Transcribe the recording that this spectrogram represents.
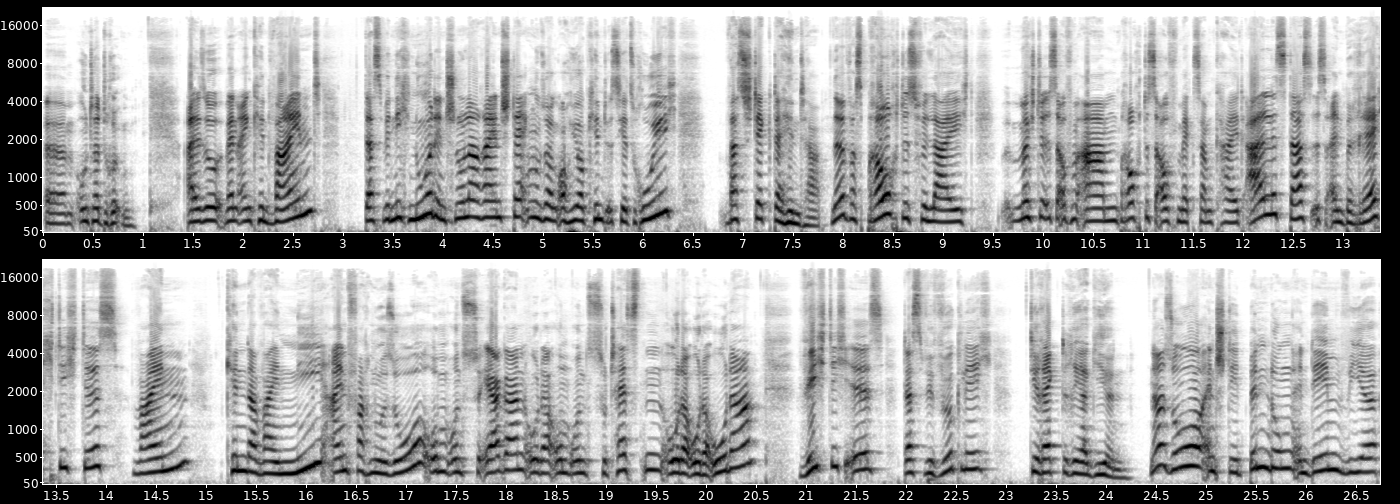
ähm, unterdrücken. Also, wenn ein Kind weint, dass wir nicht nur den Schnuller reinstecken und sagen, ach ja, Kind ist jetzt ruhig. was steckt dahinter? Ne? Was braucht es vielleicht? Möchte es auf dem Arm? Braucht es Aufmerksamkeit? Alles das ist ein berechtigtes Weinen. Kinder weinen nie einfach nur so, um uns zu ärgern oder um uns zu testen oder oder oder. Wichtig ist, dass wir wirklich direkt reagieren. Ne? So entsteht Bindung, indem wir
